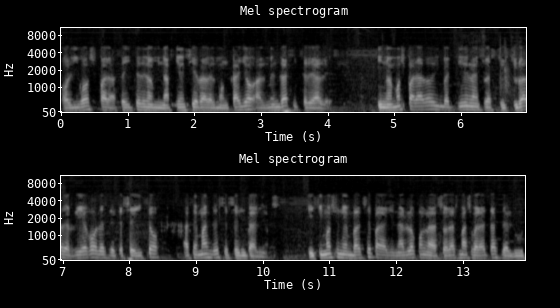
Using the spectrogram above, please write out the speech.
olivos para aceite denominación Sierra del Moncayo, almendras y cereales. Y no hemos parado de invertir en la infraestructura de riego desde que se hizo hace más de 60 años. Hicimos un embalse para llenarlo con las horas más baratas de luz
